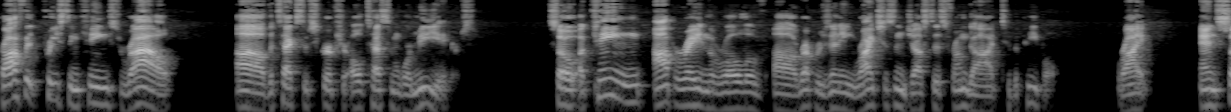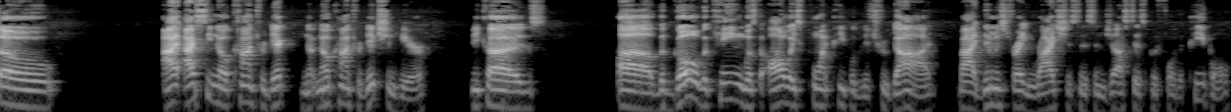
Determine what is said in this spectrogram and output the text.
Prophet, priests, and kings throughout uh, the text of Scripture, Old Testament, were mediators. So a king operating the role of uh, representing righteousness and justice from God to the people, right? And so I, I see no contradict no, no, contradiction here because uh, the goal of the king was to always point people to the true God by demonstrating righteousness and justice before the people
